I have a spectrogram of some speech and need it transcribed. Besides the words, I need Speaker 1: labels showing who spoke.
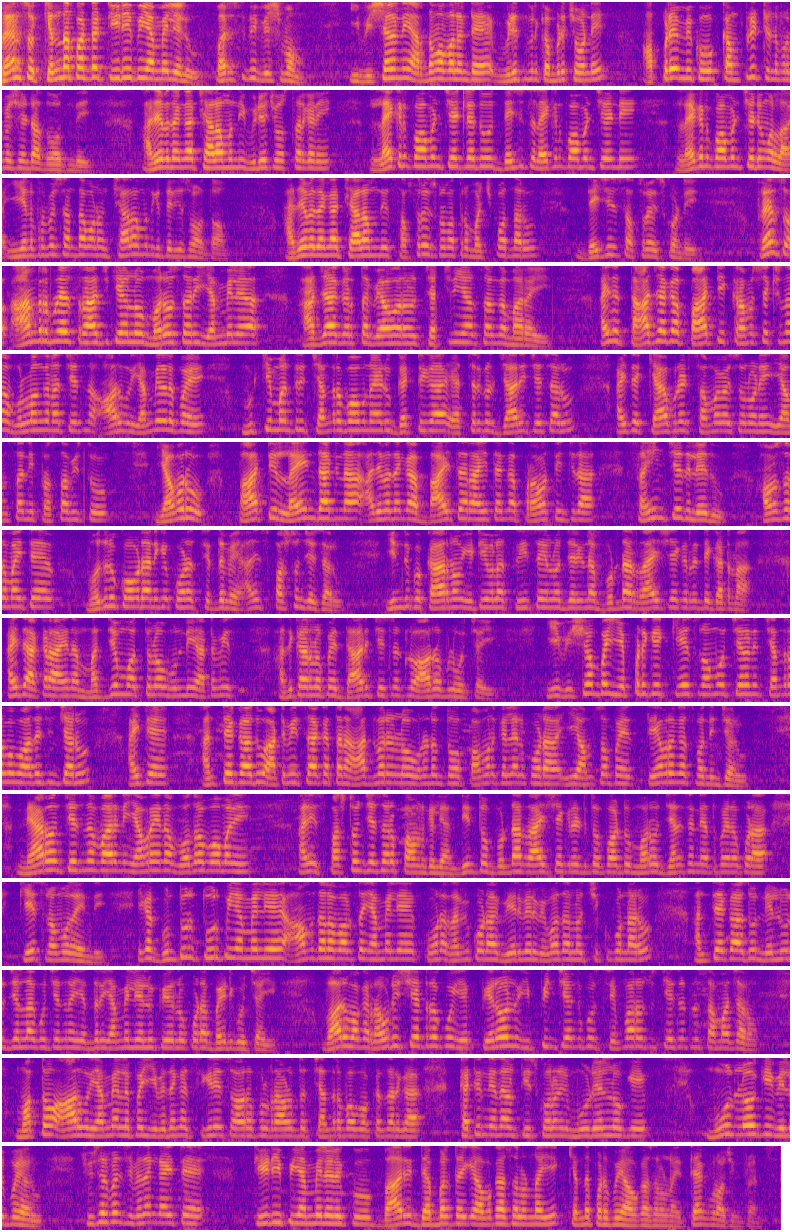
Speaker 1: Friends కింద పడ్డ TDP ఎమ్మెల్యేలు పరిస్థితి విషమం. ఈ విషయాలని అర్థం అవ్వాలంటే వీడియో మీరు కంప్లీట్ చూడండి. అప్పుడే మీకు కంప్లీట్ ఇన్ఫర్మేషన్ ఏంటో అర్థమవుతుంది. అదేవిధంగా చాలామంది వీడియో చూస్తున్నారు కానీ లైక్ అని కామెంట్ చేయట్లేదు. దయచేసి లైక్ అని కామెంట్ చేయండి. లైక్ అని కామెంట్ చేయడం వల్ల ఈ ఇన్ఫర్మేషన్ అంతా మనం చాలామందికి తెలియజేసుకుంటాం. అదేవిధంగా చాలామంది సబ్స్క్రైబ్ చేసుకోవడం మాత్రం మర్చిపోతున్నారు. దయచేసి సబ్స్క్రైబ్ చేసుకోండి. ఫ్రెండ్స్ ఆంధ్రప్రదేశ్ రాజకీయాల్లో మరోసారి ఎమ్మెల్యే అజాగ్రత్త వ్యవహారాలు చర్చనీయాంశంగా మారాయి. అయితే తాజాగా పార్టీ క్రమశిక్షణ ఉల్లంఘన చేసిన ఆరుగురు ఎమ్మెల్యేలపై ముఖ్యమంత్రి చంద్రబాబు నాయుడు గట్టిగా హెచ్చరికలు జారీ చేశారు. అయితే కేబినెట్ సమావేశంలోనే ఈ అంశాన్ని ప్రస్తావిస్తూ ఎవరు పార్టీ లైన్ దాటినా అదేవిధంగా బాధ్యతారహితంగా ప్రవర్తించినా సహించేది లేదు. అవసరమైతే వదులుకోవడానికి కూడా సిద్ధమే అని స్పష్టం చేశారు. ఇందుకు కారణం ఇటీవల శ్రీశైలంలో జరిగిన బుడ్డ రాజశేఖర రెడ్డి ఘటన. అయితే అక్కడ ఆయన మద్యం మత్తులో ఉండి అటవీ అధికారులపై దాడి చేసినట్లు ఆరోపణలు వచ్చాయి. ఈ విషయంపై ఇప్పటికే కేసు నమోదు చేయాలని చంద్రబాబు ఆదేశించారు. అయితే అంతేకాదు అటవీ శాఖ తన ఆధ్వర్యంలో ఉండడంతో పవన్ కళ్యాణ్ కూడా ఈ అంశంపై తీవ్రంగా స్పందించారు. నేరం చేసిన వారిని ఎవరైనా వదలబోమని అని స్పష్టం చేశారు పవన్ కళ్యాణ్. దీంతో బుడ్డా రాజశేఖర రెడ్డితో పాటు మరో జనసేన నేతపైన కూడా కేసు నమోదైంది. ఇక గుంటూరు తూర్పు ఎమ్మెల్యే ఆముదల వలస ఎమ్మెల్యే కోన రవి కూడా వేర్వేరు వివాదాల్లో చిక్కుకున్నారు. అంతేకాదు నెల్లూరు జిల్లాకు చెందిన ఇద్దరు ఎమ్మెల్యేలు పేర్లు కూడా బయటకు వచ్చాయి. వారు ఒక రౌడీ షీటర్కు పెరోల్ ఇప్పించేందుకు సిఫారసు చేసినట్లు సమాచారం. మొత్తం ఆరుగురు ఎమ్మెల్యేలపై ఈ విధంగా సీరియస్ ఆరోపణలు రావడంతో చంద్రబాబు ఒక్కసారిగా కఠిన నిర్ణయాలు తీసుకోవాలని మూడేళ్ళలోకి మూడులోకి వెళ్ళిపోయారు. చూసారు ఫ్రెండ్స్ ఈ విధంగా అయితే టీడీపీ ఎమ్మెల్యేలకు భారీ దెబ్బలు తగ్గే అవకాశాలు ఉన్నాయి కింద పడిపోయే అవకాశాలు ఉన్నాయి థ్యాంక్ ఫర్ వాచింగ్ ఫ్రెండ్స్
